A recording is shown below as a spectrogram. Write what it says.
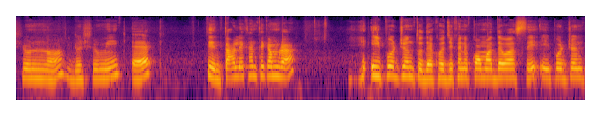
শূন্য দশমিক এক তিন, তাহলে এখান থেকে আমরা এই পর্যন্ত দেখো যেখানে কমা দেওয়া আছে, এই পর্যন্ত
